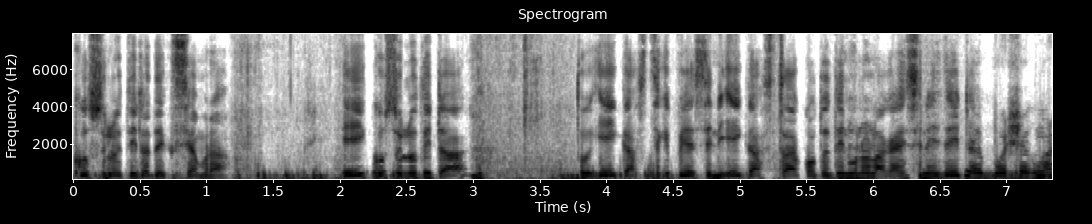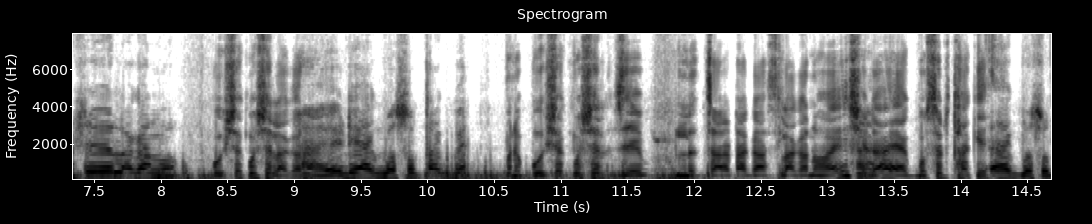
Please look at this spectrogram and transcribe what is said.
কসুলতিটা দেখছি আমরা। এই কসুলতিটা তো এই গাছ থেকে পেয়েছেন। এই গাছটা কতদিন হলো লাগাইছেন? এই যে এটা? বৈশাখ মাসে লাগানো। বৈশাখ মাসে লাগানো? হ্যাঁ এটা এক বছর থাকবে। মানে বৈশাখ মাসের যে চারাটা গাছ লাগানো হয় সেটা এক বছর থাকে। এক বছর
